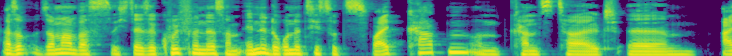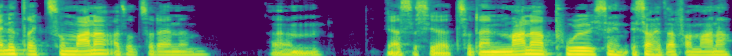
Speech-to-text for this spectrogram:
Also sag mal, was ich sehr, sehr cool finde, ist, am Ende der Runde ziehst du zwei Karten und kannst halt ähm, eine direkt zum Mana, also zu deinem, ähm, ja, ist das hier, zu deinem Mana-Pool, ich ich sag jetzt einfach Mana,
